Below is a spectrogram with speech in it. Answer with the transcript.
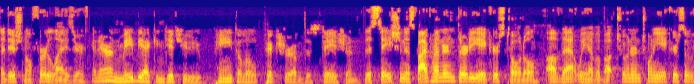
additional fertilizer. And Aaron, maybe I can get you to paint a little picture of the station. The station is 530 acres total. Of that, we have about 220 acres of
